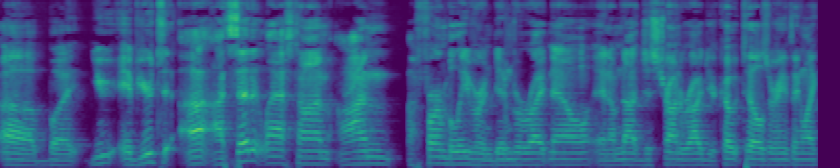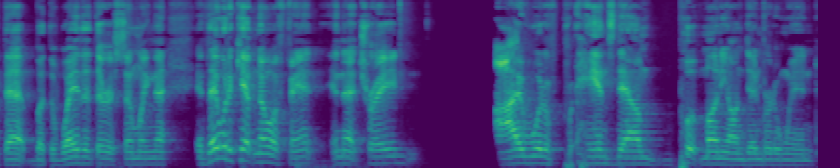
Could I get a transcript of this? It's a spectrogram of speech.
Uh, but you, if you're, t- I, I said it last time. I'm a firm believer in Denver right now, and I'm not just trying to ride your coattails or anything like that. But the way that they're assembling that, if they would have kept Noah Fant in that trade, I would have hands down put money on Denver to win.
